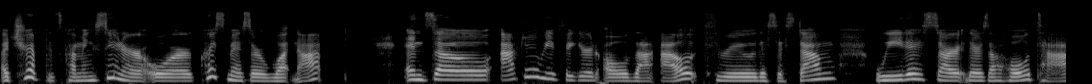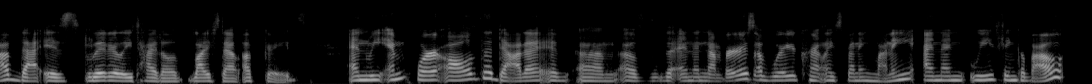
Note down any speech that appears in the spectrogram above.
a trip that's coming sooner or christmas or whatnot and so after we figured all that out through the system, we just start, there's a whole tab that is literally titled lifestyle upgrades. And we import all of the data of, um, of the and the numbers of where you're currently spending money. And then we think about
